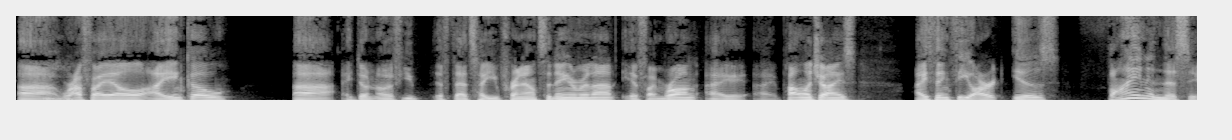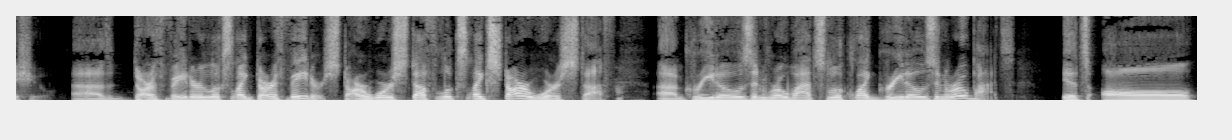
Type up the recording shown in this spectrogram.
Uh, Mhm. Raffaele Ienco, uh, I don't know if you if that's how you pronounce the name or not. If I'm wrong, I, I apologize. I think the art is fine in this issue. Uh, Darth Vader looks like Darth Vader. Star Wars stuff looks like Star Wars stuff. Uh, Greedos and robots look like Greedos and robots. It's all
